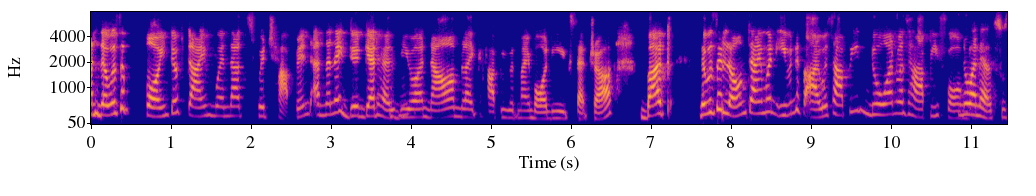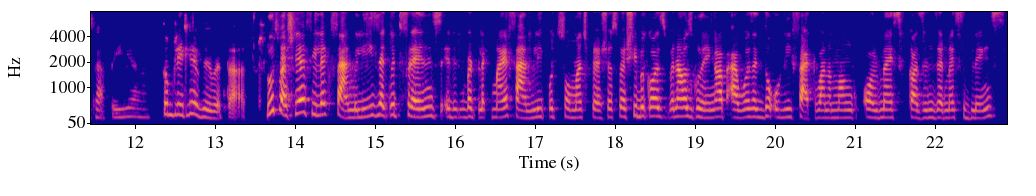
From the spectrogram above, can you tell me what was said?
And there was a point of time when that switch happened. And then I did get mm-hmm. healthier. Now I'm like happy with my body, etc. But there was a long time when even if I was happy, no one was happy for No me. one else was happy. Yeah. Completely agree with that. No, especially I feel like families, like with friends, it, didn't- but like my family put so much pressure, especially because when I was growing up, I was like the only fat one among all my cousins and my siblings.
